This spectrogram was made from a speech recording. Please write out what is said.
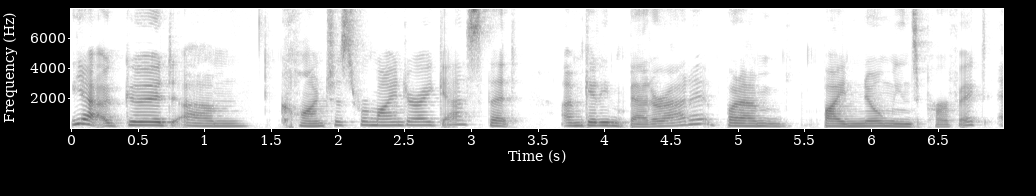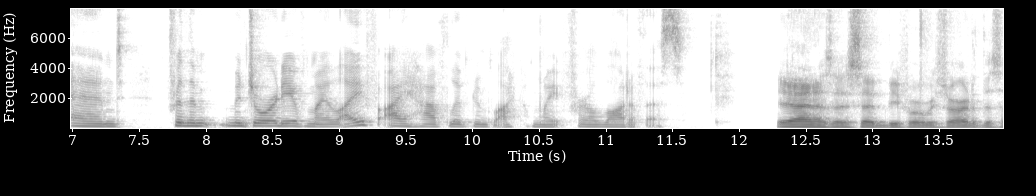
yeah, a good um conscious reminder, I guess, that I'm getting better at it, but I'm by no means perfect and for the majority of my life, I have lived in black and white for a lot of this. Yeah, and as I said before we started this,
